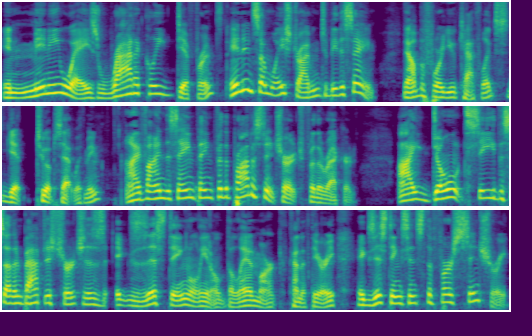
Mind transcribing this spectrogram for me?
in many ways radically different and in some ways striving to be the same. Now, before you Catholics get too upset with me, I find the same thing for the Protestant church for the record. I don't see the Southern Baptist churches existing, you know, the landmark kind of theory, existing since the first century.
